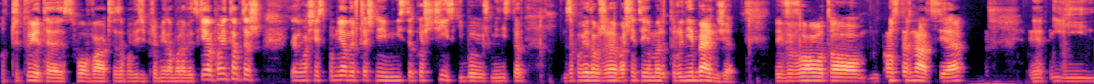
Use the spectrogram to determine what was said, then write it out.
odczytuję te słowa czy te zapowiedzi premiera Morawieckiego, ale pamiętam też, jak właśnie wspomniany wcześniej minister Kościński, był już minister, zapowiadał, że właśnie tej emerytury nie będzie. I wywołało to konsternację i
